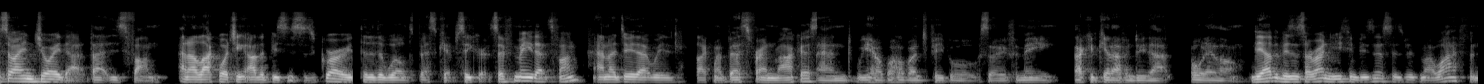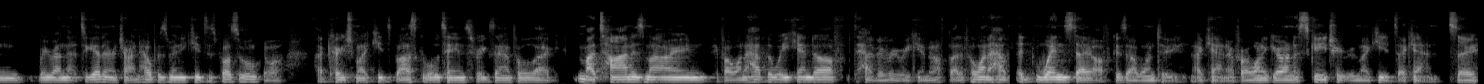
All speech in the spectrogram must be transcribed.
so I enjoy that. That is fun. And I like watching other businesses grow that are the world's best kept secret. So for me, that's fun. And I do that with like my best friend, Marcus. And we help a whole bunch of people. So for me, I could get up and do that all day long. The other business I run, Youth in Business, is with my wife, and we run that together and try and help as many kids as possible. Or I coach my kids' basketball teams, for example. Like my time is my own. If I want to have the weekend off, have every weekend off. But if I want to have a Wednesday off because I want to, I can. If I want to go on a ski trip with my kids, I can. So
